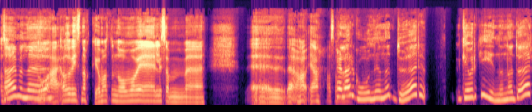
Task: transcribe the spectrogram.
Altså, Nei, men nå er, altså, vi snakker jo om at nå må vi liksom uh, uh, Ja, altså pelargoniene dør, georginene dør.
